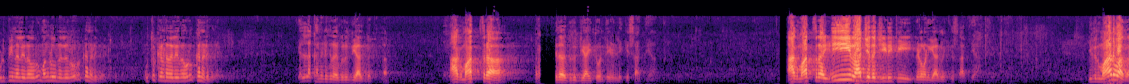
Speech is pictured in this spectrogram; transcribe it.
ಉಡುಪಿನಲ್ಲಿರೋರು ಮಂಗಳೂರಿನಲ್ಲಿರುವವರು ಕನ್ನಡಿಗರೇ. ಉತ್ತರ ಕನ್ನಡದಲ್ಲಿರೋರು ಕನ್ನಡಿಗರೇ. ಎಲ್ಲ ಕನ್ನಡಿಗರ ಅಭಿವೃದ್ಧಿ ಆಗಬೇಕು. ಆಗ ಮಾತ್ರ ರಾಜ್ಯದ ಅಭಿವೃದ್ಧಿ ಆಯಿತು ಅಂತ ಹೇಳಲಿಕ್ಕೆ ಸಾಧ್ಯ. ಆಗ ಮಾತ್ರ ಇಡೀ ರಾಜ್ಯದ ಜಿಡಿಪಿ ಬೆಳವಣಿಗೆ ಆಗಲಿಕ್ಕೆ ಸಾಧ್ಯ. ಇದನ್ನು ಮಾಡುವಾಗ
